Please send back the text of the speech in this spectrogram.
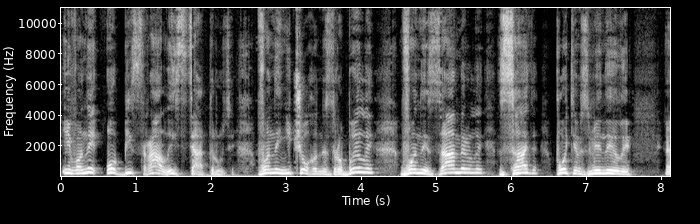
і вони обісралися, друзі. Вони нічого не зробили, вони замерли, потім змінили. Е,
